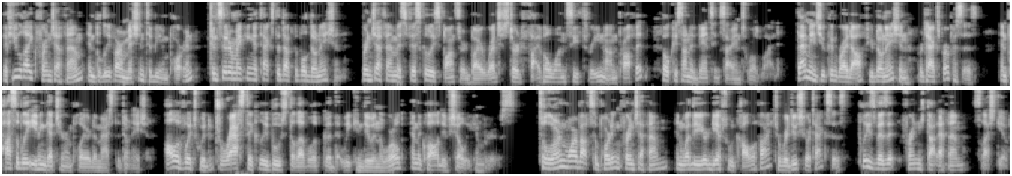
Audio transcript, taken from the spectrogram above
if you like Fringe FM and believe our mission to be important, consider making a tax deductible donation. Fringe FM is fiscally sponsored by a registered 501c3 nonprofit focused on advancing science worldwide. That means you can write off your donation for tax purposes and possibly even get your employer to match the donation. All of which would drastically boost the level of good that we can do in the world and the quality of show we can produce. To learn more about supporting Fringe FM and whether your gift would qualify to reduce your taxes, please visit fringe.fm/give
